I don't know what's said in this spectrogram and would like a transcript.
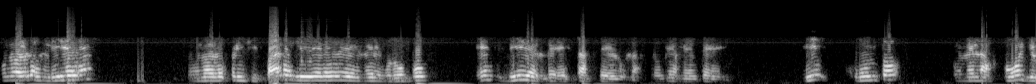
Uno de los líderes, uno de los principales líderes de- del grupo es líder de esta célula, propiamente. Y junto con el apoyo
